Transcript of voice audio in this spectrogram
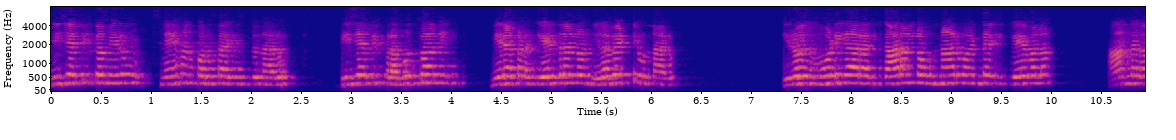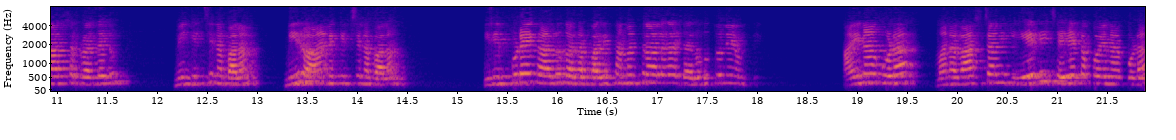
బీజేపీతో మీరు స్నేహం కొనసాగిస్తున్నారు. బీజేపీ ప్రభుత్వాన్ని మీరు అక్కడ కేంద్రంలో నిలబెట్టి ఉన్నారు. ఈరోజు మోడీ గారు అధికారంలో ఉన్నారు అంటే అది కేవలం ఆంధ్ర రాష్ట్ర ప్రజలు మీకు ఇచ్చిన బలం మీరు ఆయనకి ఇచ్చిన బలం. ఇది ఇప్పుడే కాదు గత పది సంవత్సరాలుగా జరుగుతూనే ఉంది. అయినా కూడా మన రాష్ట్రానికి ఏది చేయకపోయినా కూడా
